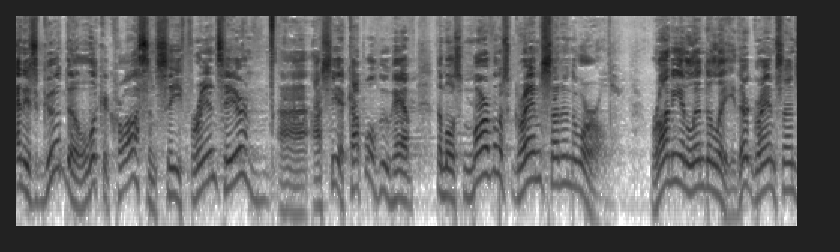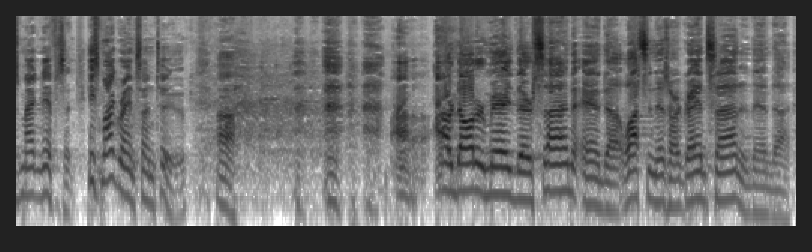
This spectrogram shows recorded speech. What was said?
And it's good to look across and see friends here. Uh, I see a couple who have the most marvelous grandson in the world. Ronnie and Linda Lee. Their grandson's magnificent. He's my grandson too. Uh, uh, our daughter married their son, and uh, Watson is our grandson, and then uh,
